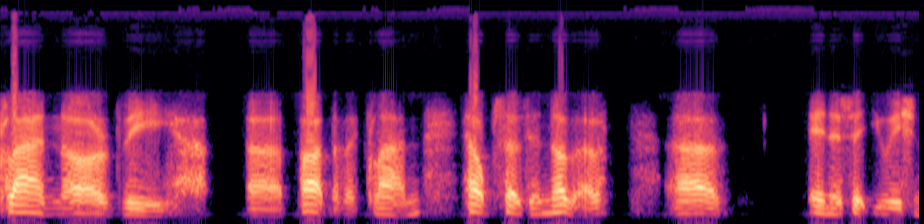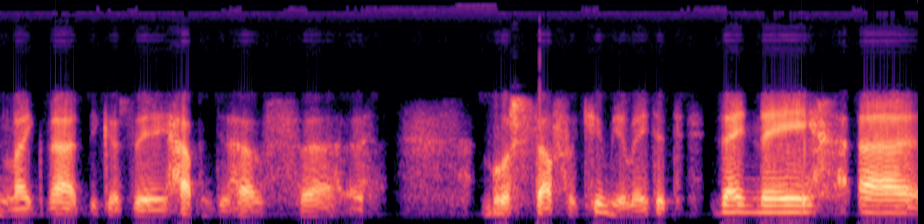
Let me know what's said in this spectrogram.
clan or the uh, part of a clan helps out another uh, in a situation like that because they happen to have uh, more stuff accumulated, then they uh,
